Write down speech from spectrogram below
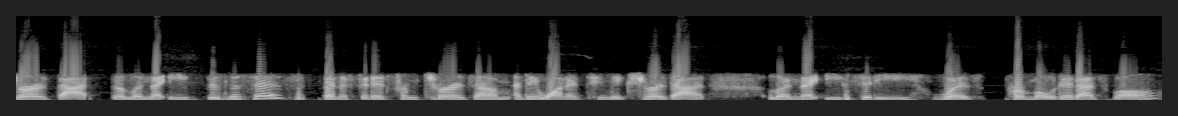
sure that the Lanai businesses benefited from tourism, and they wanted to make sure that Lanai City was promoted as well,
